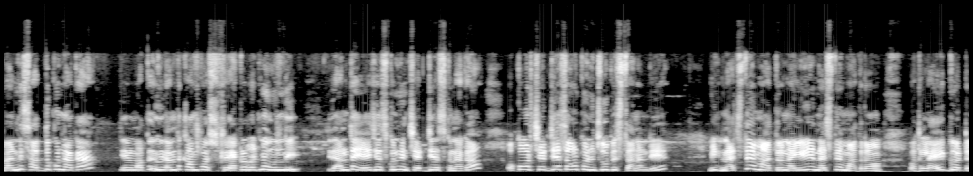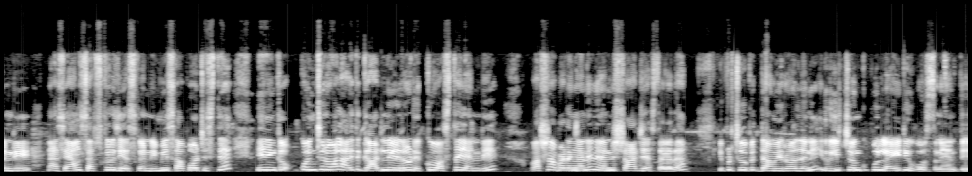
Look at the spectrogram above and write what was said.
ఇవన్నీ సర్దుకున్నాక నేను మొత్తం ఇదంతా కంపోస్ట్ ఎక్కడ పట్టినా ఉంది. ఇదంతా వేసేసుకుని నేను చెట్ చేసుకున్నాక ఒక్కొక్కటి చెట్ చేస్తే కూడా కొన్ని చూపిస్తానండి. మీకు నచ్చితే మాత్రం నా వీడియో నచ్చితే మాత్రం ఒక లైక్ కొట్టండి నా ఛానల్ సబ్స్క్రైబ్ చేసుకోండి. మీ సపోర్ట్ ఇస్తే నేను ఇంకా కొంచెం రోజులు అయితే గార్డెన్ వీడియోలు కూడా ఎక్కువ వస్తాయండి. వర్షం పడంగానే నేను అన్ని స్టార్ట్ చేస్తాను కదా. ఇప్పుడు చూపిద్దాం ఈ రోజు అని ఇది ఈ చెంకు పూలు లైట్గా పోస్తున్నాయి అంతే.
